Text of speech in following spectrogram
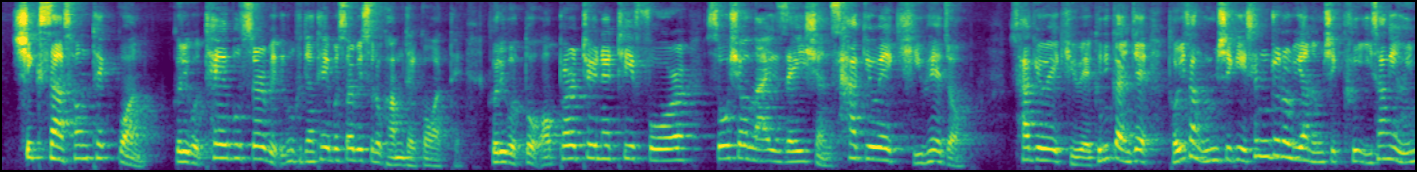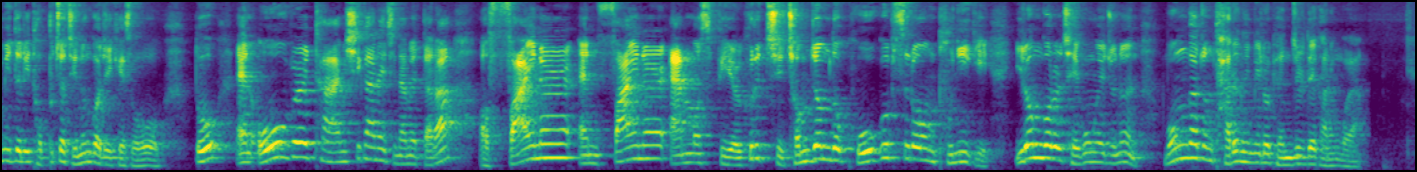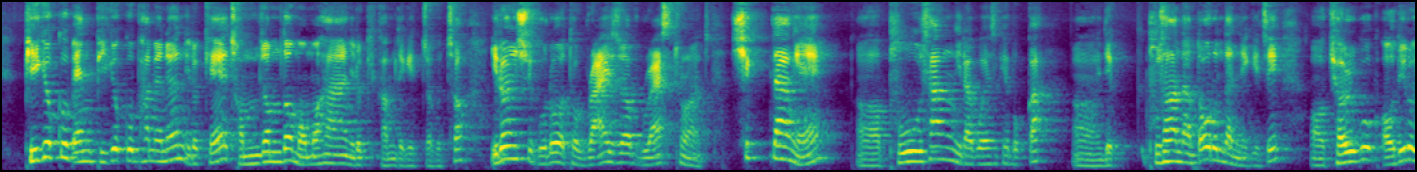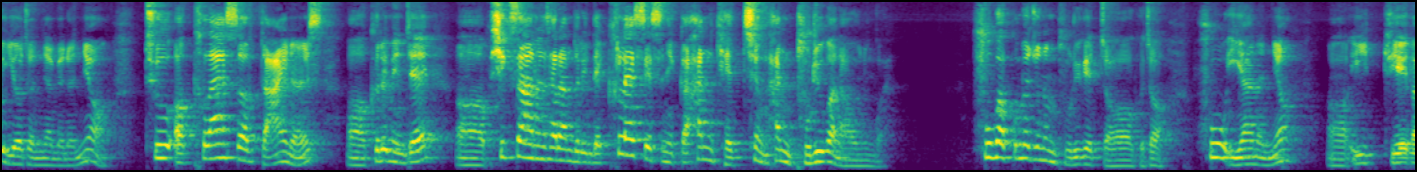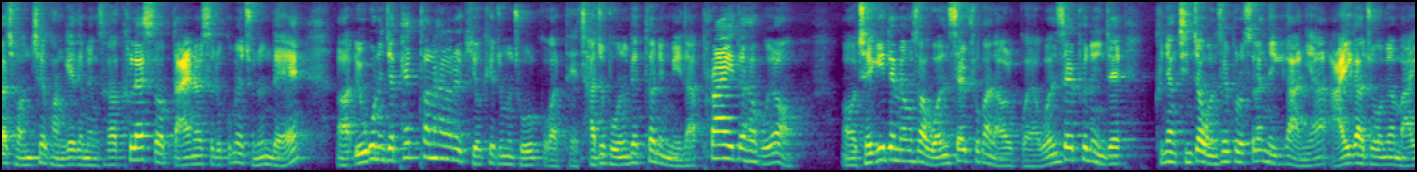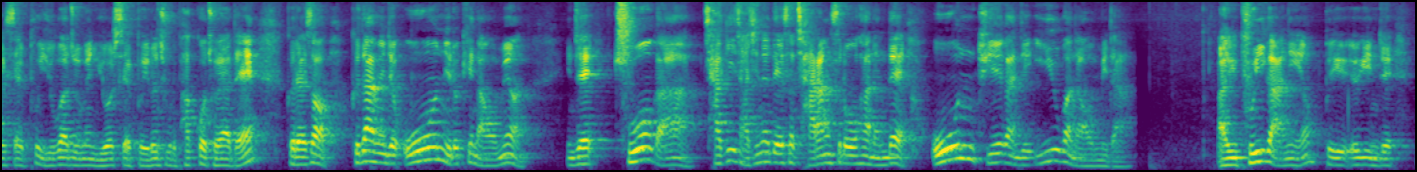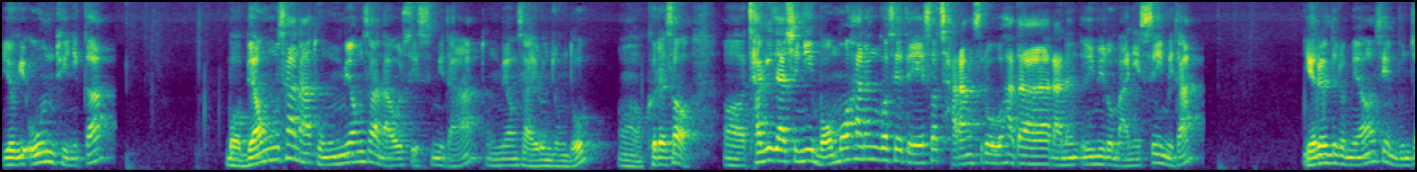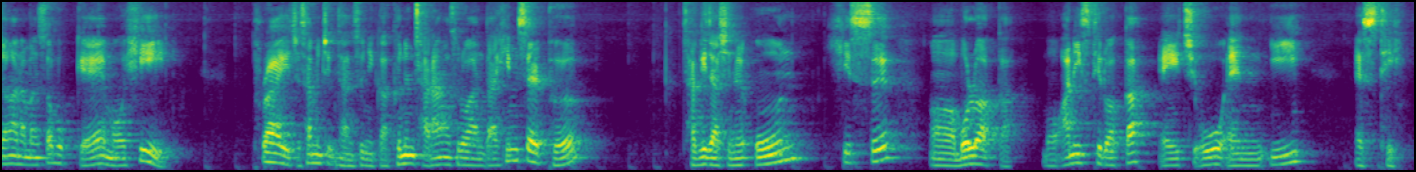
식사 선택권, 그리고 테이블 서비스, 이건 그냥 테이블 서비스로 가면 될 것 같아. 그리고 또 opportunity for socialization, 사교의 기회죠. 사교의 기회. 그러니까 이제 더 이상 음식이 생존을 위한 음식 그 이상의 의미들이 덧붙여지는 거지 계속. 또 and over time 시간의 지남에 따라 a finer and finer atmosphere. 그렇지. 점점 더 고급스러운 분위기 이런 거를 제공해 주는 뭔가 좀 다른 의미로 변질돼 가는 거야. 비교급 and 비교급 하면은 이렇게 점점 더 뭐뭐한 이렇게 가면 되겠죠. 그쵸? 이런 식으로 the rise of restaurant 식당의 어, 부상이라고 해석해 볼까? 어, 이제 부상한다는 떠오른다는 얘기지. 어, 결국 어디로 이어졌냐면은요. to a class of diners. 어, 그러면 이제 어, 식사하는 사람들인데 클래스 했으니까 한 계층, 한 부류가 나오는 거야. 후가 꾸며주는 부류겠죠. 그죠? 후 이하는요. 어, 이 뒤에가 전체 관계대명사가 class of diners를 꾸며주는데 아, 요거는 이제 패턴 하나를 기억해주면 좋을 것 같아. 자주 보는 패턴입니다. pride 하고요. 어, 제기대명사 원셀프가 나올 거야. 원셀프는 이제 그냥 진짜 원셀프로 쓰란 얘기가 아니야. I가 주어면 myself, you가 주어면 yourself 이런 식으로 바꿔줘야 돼. 그래서 그 다음에 이제 own 이렇게 나오면 이제 주어가 자기 자신에 대해서 자랑스러워 하는데 own 뒤에가 이제 이유가 나옵니다. 아, 이 V가 아니에요. V, 여기 이제 여기 own 뒤니까 뭐 명사나 동명사 나올 수 있습니다. 동명사 이런 정도. 어, 그래서 어, 자기 자신이 뭐뭐 하는 것에 대해서 자랑스러워하다라는 의미로 많이 쓰입니다. 예를 들면 선생님 문장 하나만 써볼게. 뭐 he, prize, 3인칭 단수니까 그는 자랑스러워한다. himself, 자기 자신을 own, his, 어, 뭘로 할까? 뭐 honesty로 할까? h o n e s t.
